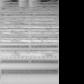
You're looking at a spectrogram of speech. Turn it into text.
Música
